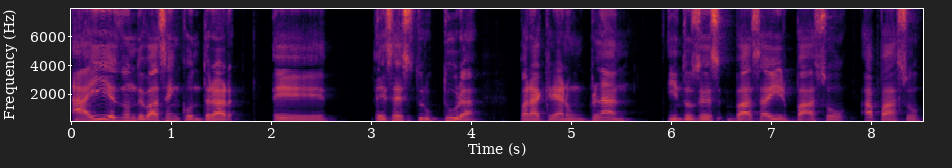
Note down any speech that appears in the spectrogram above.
Ahí es donde vas a encontrar eh, esa estructura para crear un plan. Y entonces vas a ir paso a paso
